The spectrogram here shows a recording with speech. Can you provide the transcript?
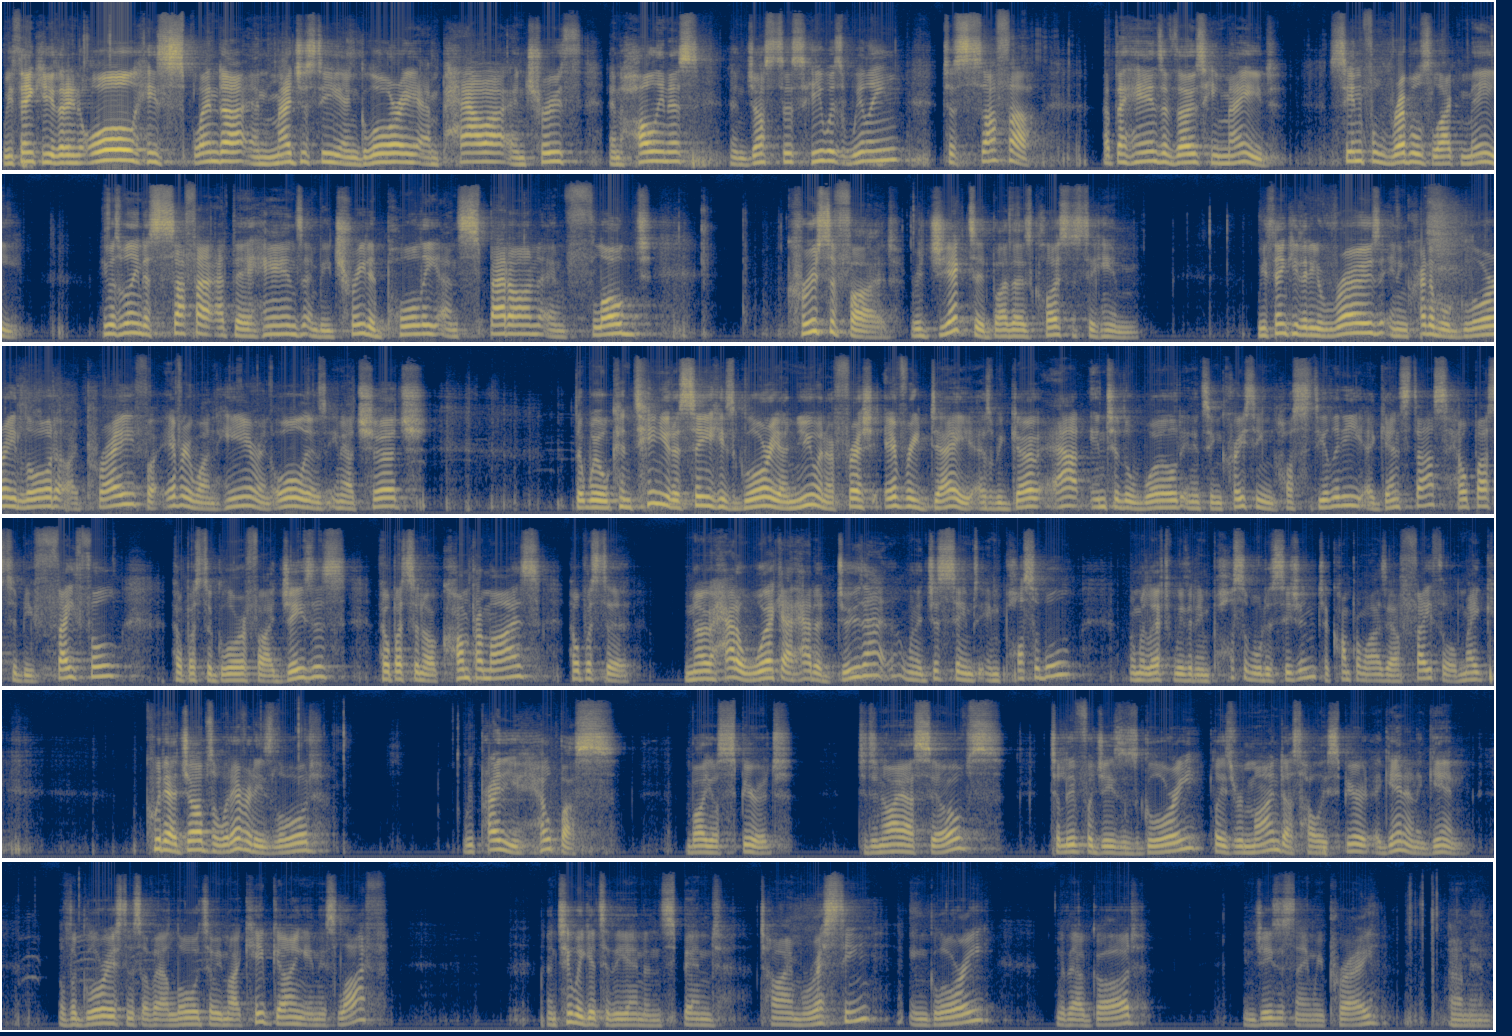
We thank you that in all his splendor and majesty and glory and power and truth and holiness and justice, he was willing to suffer at the hands of those he made, sinful rebels like me. He was willing to suffer at their hands and be treated poorly and spat on and flogged, crucified, rejected by those closest to him. We thank you that he rose in incredible glory. Lord, I pray for everyone here and all in our church that we'll continue to see his glory anew and afresh every day as we go out into the world in its increasing hostility against us. Help us to be faithful. Help us to glorify Jesus. Help us to not compromise. Help us to know how to work out how to do that when it just seems impossible when we're left with an impossible decision to compromise our faith or make quit our jobs or whatever it is, Lord, we pray that you help us by your Spirit to deny ourselves, to live for Jesus' glory. Please remind us, Holy Spirit, again and again of the gloriousness of our Lord so we might keep going in this life until we get to the end and spend time resting in glory with our God. In Jesus' name we pray. Amen.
